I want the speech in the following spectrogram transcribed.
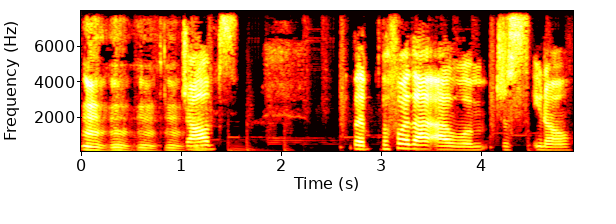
うんうんうんうん。jobs. But before that, I will just, you know,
